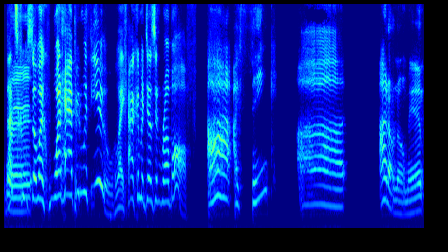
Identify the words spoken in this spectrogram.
That's Where- cool. So like, what happened with you? Like, how come it doesn't rub off? Ah, I think uh I don't know, man.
